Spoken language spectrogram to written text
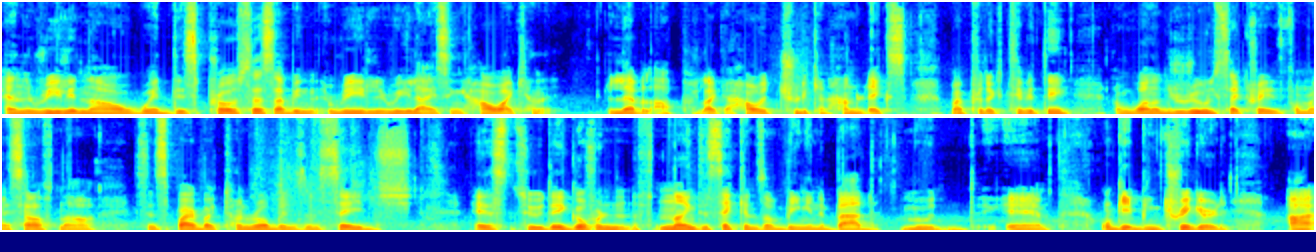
And really, now with this process, I've been really realizing how I can level up, like how it truly can 100x my productivity. And one of the rules I created for myself now is inspired by Tony Robbins and Sage is to they go for 90 seconds of being in a bad mood uh, or get being triggered uh,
